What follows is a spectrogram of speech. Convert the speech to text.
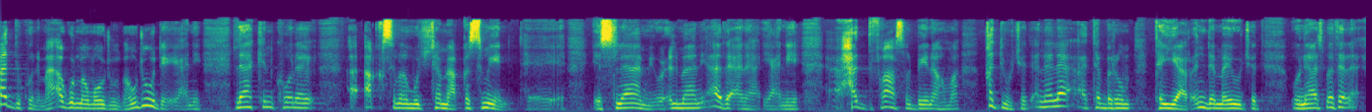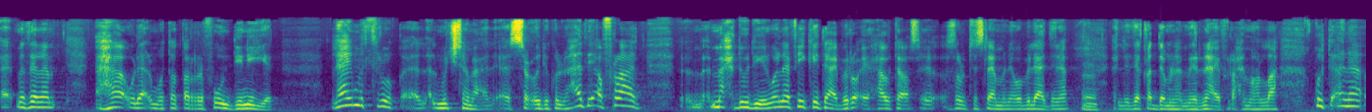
قد يكون ما أقول ما موجود موجودة يعني. لكن كون أقسم المجتمع قسمين إسلامي وعلماني هذا أنا يعني حد فاصل بينهما. قد يوجد أنا لا أعتبرهم تيار. عندما يوجد أناس مثلا مثلا هؤلاء المتطرفون دينيا لا يمثلوا المجتمع السعودي كله. هذه أفراد محدودين. وأنا في كتابي رؤية حول صورة إسلامنا وبلادنا م. الذي قدمه الأمير نايف رحمه الله. قلت أنا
